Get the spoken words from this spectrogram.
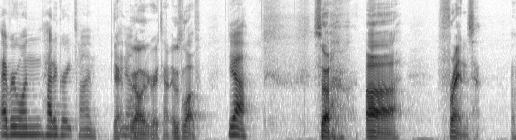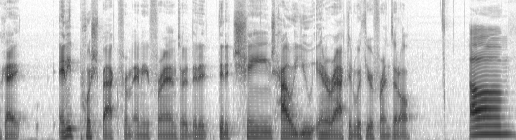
everyone had a great time. Yeah, you know? we all had a great time. It was love. yeah. So, uh, friends, okay. Any pushback from any friends, or did it did it change how you interacted with your friends at all? Um,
